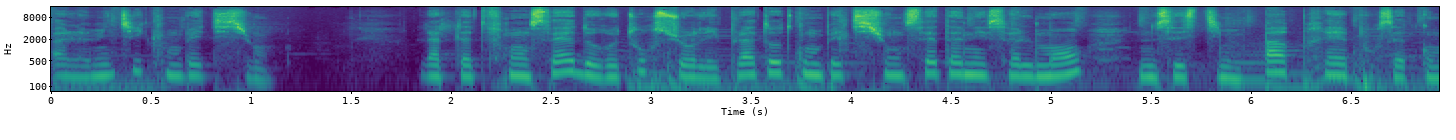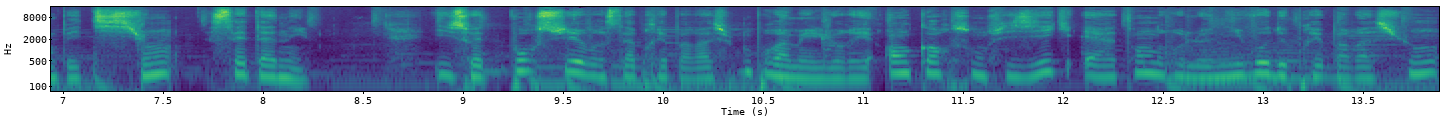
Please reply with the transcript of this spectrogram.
à la mythique compétition. L'athlète français, de retour sur les plateaux de compétition cette année seulement, ne s'estime pas prêt pour cette compétition cette année. Il souhaite poursuivre sa préparation pour améliorer encore son physique et atteindre le niveau de préparation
